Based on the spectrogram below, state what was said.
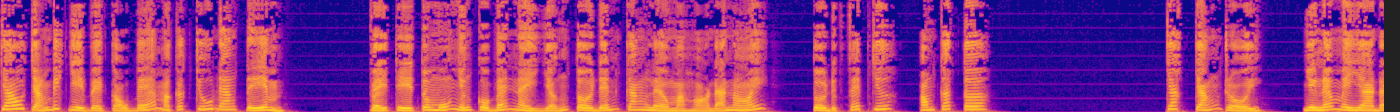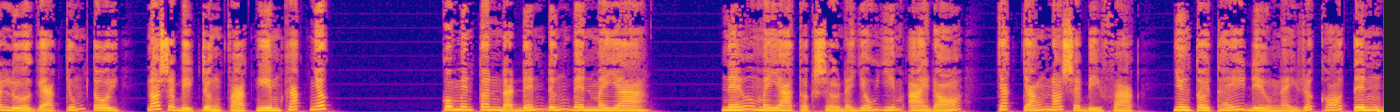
Cháu chẳng biết gì về cậu bé mà các chú đang tìm. Vậy thì tôi muốn những cô bé này dẫn tôi đến căn lều mà họ đã nói. Tôi được phép chứ, ông Carter? Chắc chắn rồi. Nhưng nếu Mia đã lừa gạt chúng tôi, nó sẽ bị trừng phạt nghiêm khắc nhất. Cô Minton đã đến đứng bên Maya. Nếu Maya thật sự đã giấu giếm ai đó, chắc chắn nó sẽ bị phạt, nhưng tôi thấy điều này rất khó tin.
